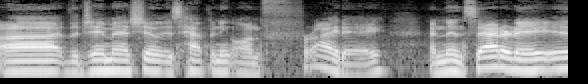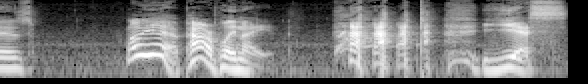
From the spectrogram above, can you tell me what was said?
Uh, the J Man show is happening on Friday, and then Saturday is, oh yeah, power play night. yes,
